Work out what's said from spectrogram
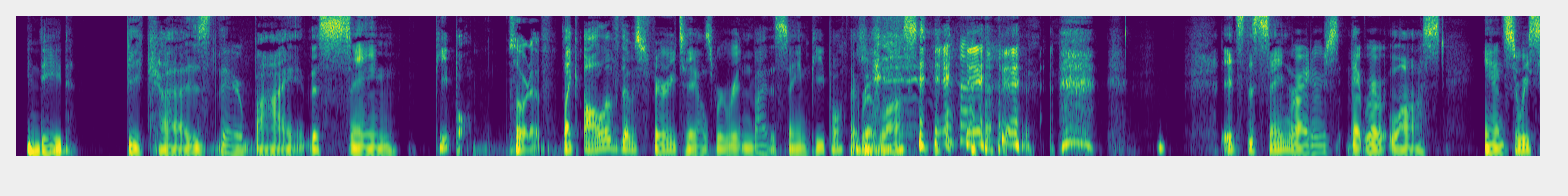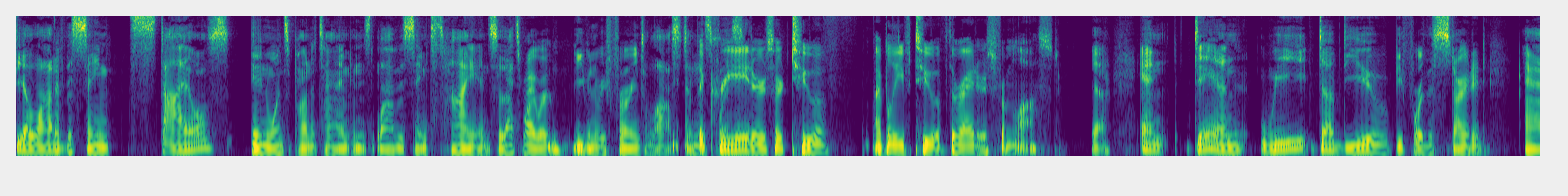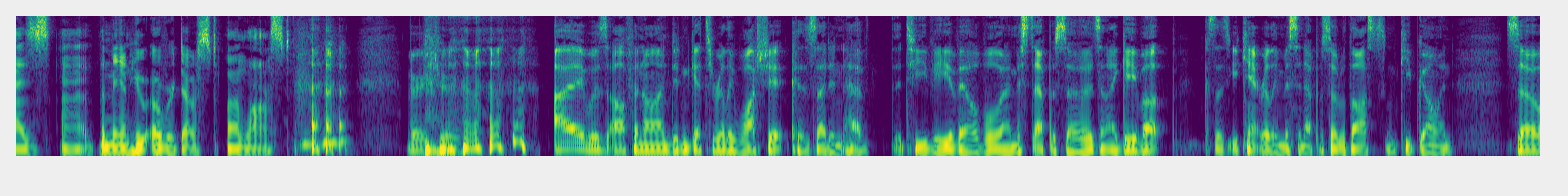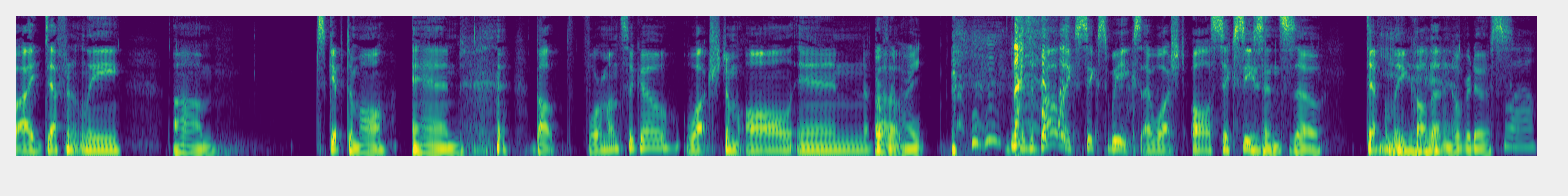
Indeed. because they're by the same people. Sort of. Like all of those fairy tales were written by the same people that wrote Lost. it's the same writers that wrote Lost. And so we see a lot of the same styles in Once Upon a Time and it's a lot of the same tie-in. So that's why we're even referring to Lost in the this place. creators are two of, I believe, two of the writers from Lost. Yeah. And Dan, we dubbed you before this started as uh, the man who overdosed on Lost. Very true. I was off and on, didn't get to really watch it because I didn't have the TV available and I missed episodes and I gave up because you can't really miss an episode with Lost and keep going. So I definitely um, skipped them all and about four months ago watched them all in about, Overnight. It was about like six weeks. I watched all six seasons. So definitely call that an overdose. Wow.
